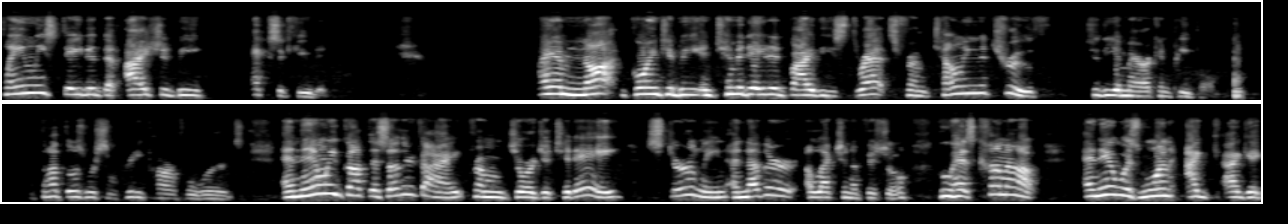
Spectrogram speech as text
plainly stated that I should be executed. I am not going to be intimidated by these threats from telling the truth to the American people thought those were some pretty powerful words. And then we've got this other guy from Georgia today, Sterling, another election official, who has come out. And it was one, I, I get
